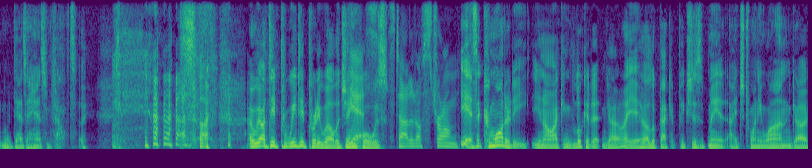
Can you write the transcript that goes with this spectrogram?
well, dad's a handsome fella too so and we, I did we did pretty well the gene yes, pool was started off strong. yeah, it's a commodity. You know, I can look at it and go, oh, yeah, I look back at pictures of me at age 21 and go,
